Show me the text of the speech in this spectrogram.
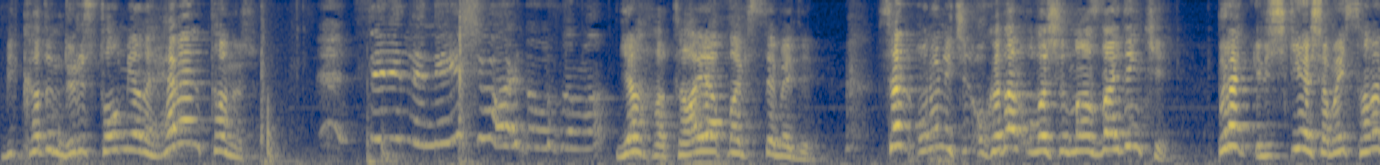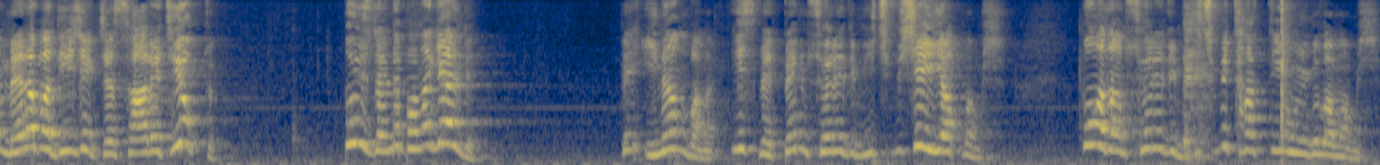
bir kadın dürüst olmayanı hemen tanır. Seninle ne işi vardı o zaman? Ya hata yapmak istemedi. Sen onun için o kadar ulaşılmazdaydın ki. Bırak ilişki yaşamayı sana merhaba diyecek cesareti yoktu. Bu yüzden de bana geldi. Ve inan bana İsmet benim söylediğim hiçbir şeyi yapmamış. Bu adam söylediğim hiçbir taktiği uygulamamış.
